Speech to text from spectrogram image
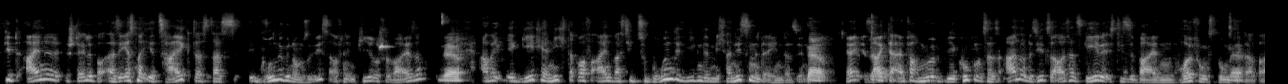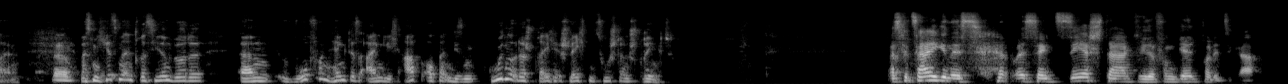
Es gibt eine Stelle, also erstmal, ihr zeigt, dass das im Grunde genommen so ist, auf eine empirische Weise. Ja. Aber ihr geht ja nicht darauf ein, was die zugrunde liegenden Mechanismen dahinter sind. Ja. Ja, ihr sagt ja. einfach nur, wir gucken uns das an und es sieht so aus, als gäbe es diese beiden Häufungspunkte dabei. Was mich jetzt mal interessieren würde, ähm, wovon hängt es eigentlich ab, ob man in diesem guten oder schlechten Zustand springt? Was wir zeigen ist, es hängt sehr stark wieder von Geldpolitik ab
